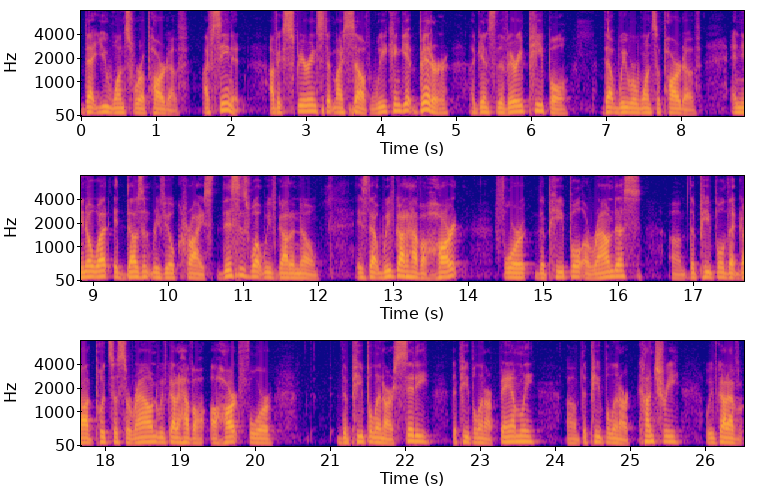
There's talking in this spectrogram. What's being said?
that you once were a part of. I've seen it, I've experienced it myself. We can get bitter against the very people that we were once a part of. And you know what? It doesn't reveal Christ. This is what we've got to know is that we've got to have a heart for the people around us, um, the people that God puts us around. We've got to have a, a heart for the people in our city, the people in our family, uh, the people in our country. We've got to have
